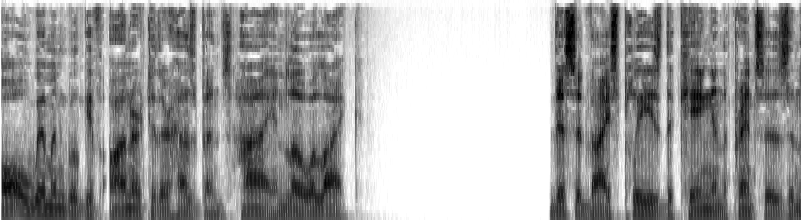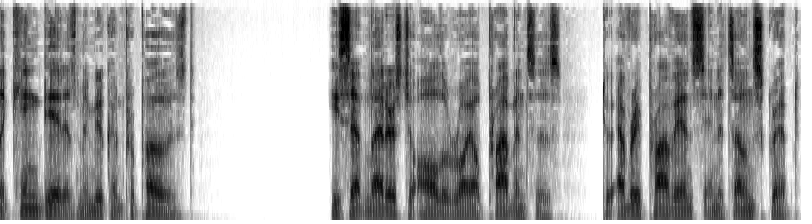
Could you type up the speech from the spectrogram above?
all women will give honor to their husbands, high and low alike. This advice pleased the king and the princes, and the king did as Memucan proposed. He sent letters to all the royal provinces, to every province in its own script,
